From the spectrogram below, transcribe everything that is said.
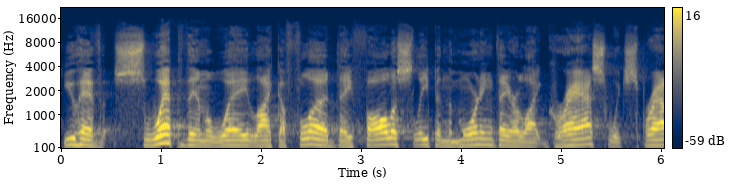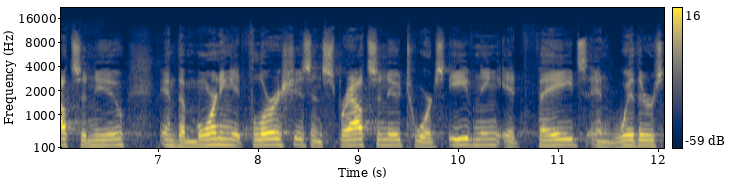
You have swept them away like a flood. They fall asleep in the morning. They are like grass which sprouts anew. In the morning it flourishes and sprouts anew. Towards evening it fades and withers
